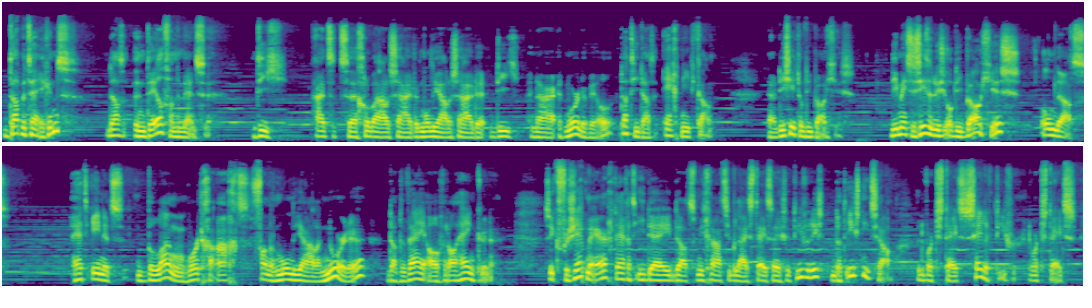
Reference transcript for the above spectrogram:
Dat betekent dat een deel van de mensen die uit het eh, globale zuiden, het mondiale zuiden, die naar het noorden wil, dat die dat echt niet kan. Nou, die zitten op die bootjes. Die mensen zitten dus op die bootjes omdat het in het belang wordt geacht van het mondiale noorden dat wij overal heen kunnen. Dus ik verzet me erg tegen het idee dat migratiebeleid steeds restrictiever is. Dat is niet zo. Het wordt steeds selectiever. Het wordt steeds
